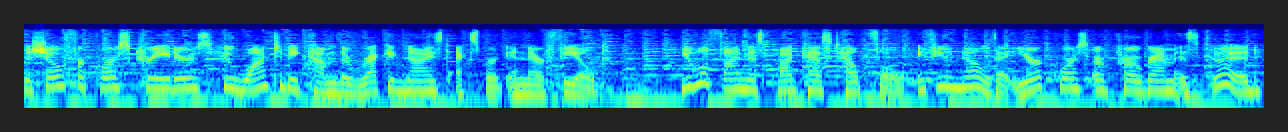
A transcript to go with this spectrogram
the show for course creators who want to become the recognized expert in their field. You will find this podcast helpful if you know that your course or program is good,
